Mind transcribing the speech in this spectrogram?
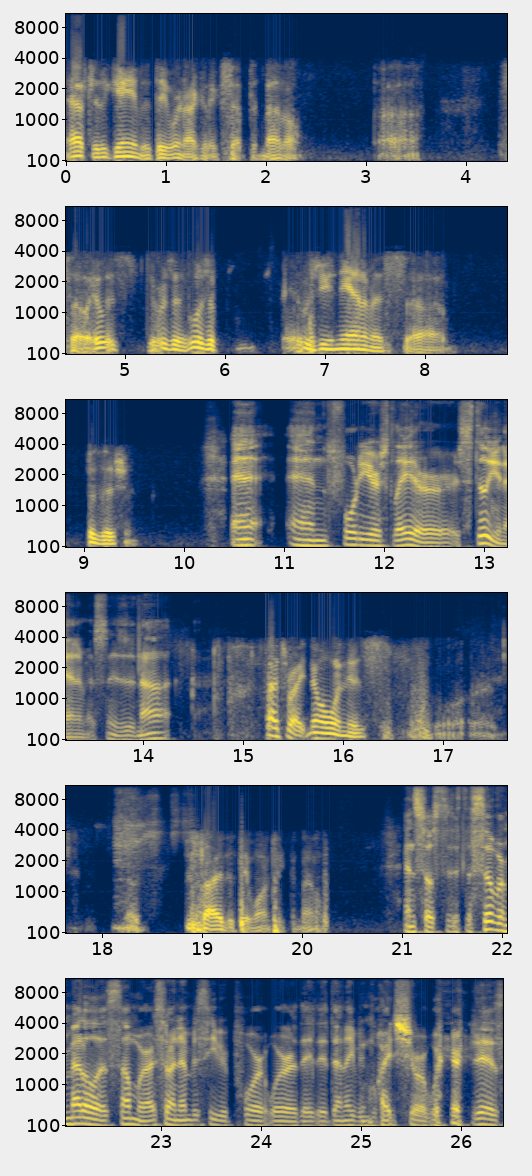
after the game, that they were not going to accept the medal. Uh, so it was there was a it was a it was a unanimous uh, position. And and forty years later, it's still unanimous, is it not? That's right. No one has uh, decided that they want to take the medal. And so the silver medal is somewhere. I saw an embassy report where they, they're not even quite sure where it is.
